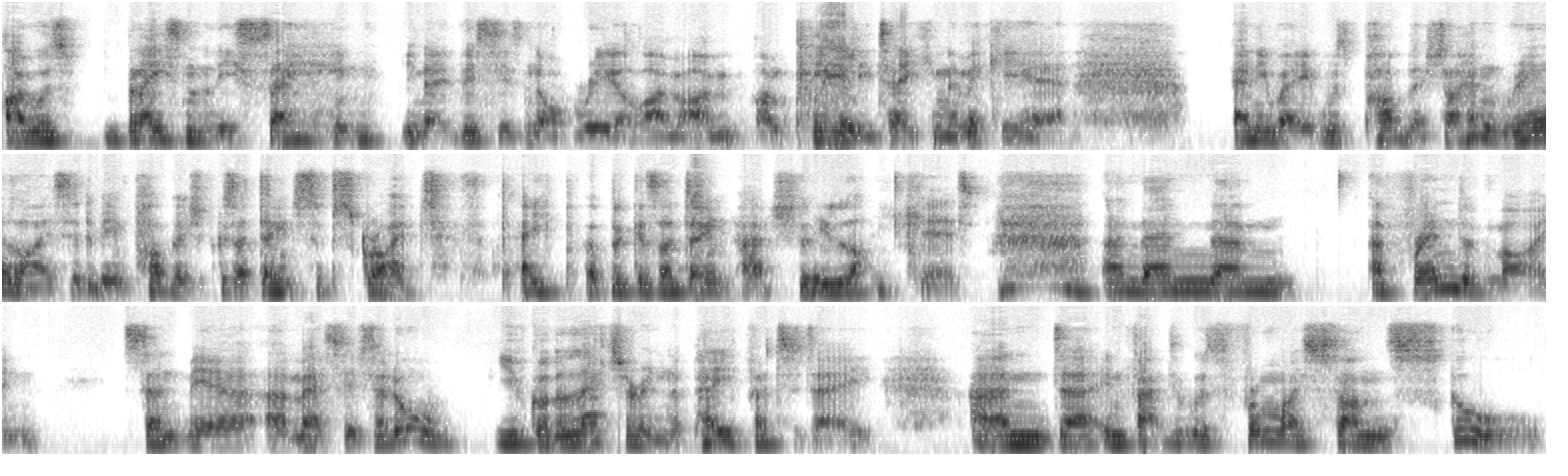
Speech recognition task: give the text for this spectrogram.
I was blatantly saying, you know, this is not real. I'm, I'm, I'm clearly taking the mickey here. Anyway, it was published. I hadn't realized it had been published because I don't subscribe to the paper because I don't actually like it. And then um, a friend of mine sent me a, a, message, said, Oh, you've got a letter in the paper today. And uh, in fact, it was from my son's school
